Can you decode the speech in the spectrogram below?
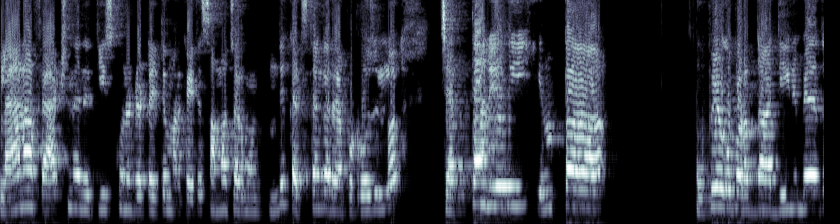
ప్లాన్ ఆఫ్ యాక్షన్ అనేది తీసుకునేటట్టు అయితే మనకైతే సమాచారం ఉంటుంది. ఖచ్చితంగా రేపటి రోజుల్లో చెత్త అనేది ఇంత ఉపయోగపడద్దా? దీని మీద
